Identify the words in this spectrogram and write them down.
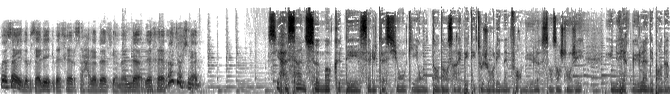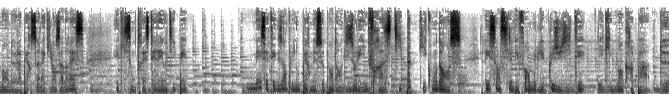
خويا سعيد لاباس عليك بخير صحه لاباس في امان الله بخير اه توحشناك Si Hassan se moque des salutations qui ont tendance à répéter toujours les mêmes formules sans en changer une virgule indépendamment de la personne à qui l'on s'adresse et qui sont très stéréotypées. mais cet exemple nous permet cependant d'isoler une phrase type qui condense l'essentiel des formules les plus usitées et qui ne manquera pas de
